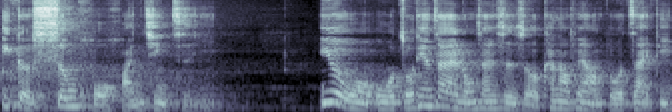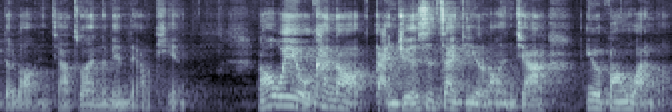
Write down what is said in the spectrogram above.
一个生活环境之一，因为我我昨天在龙山寺的时候，看到非常多在地的老人家坐在那边聊天。然后我也有看到，感觉是在地的老人家，因为傍晚了，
